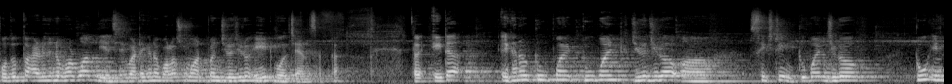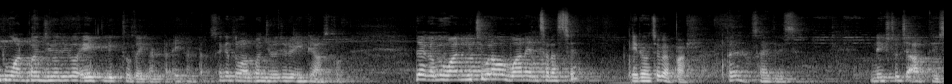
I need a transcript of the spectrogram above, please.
প্রদত্ত হাইড্রোজেনের ভর ওয়ান দিয়েছে বাট এখানে বলার সময় one point zero zero eight বলছে অ্যান্সারটা তাহলে এটা এখানেও two point two point zero zero sixteen two point zero two into one point zero zero eight লিখতে হতো এখানটা এখানটা সেক্ষেত্রে ওয়ান পয়েন্ট জিরো জিরো এইটে আসতো যাক আমি ওয়ান লিখছি বলে আমার ওয়ান অ্যান্সার আসছে এটা হচ্ছে ব্যাপার তাই সাঁত্রিশ নেক্সট হচ্ছে আটত্রিশ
